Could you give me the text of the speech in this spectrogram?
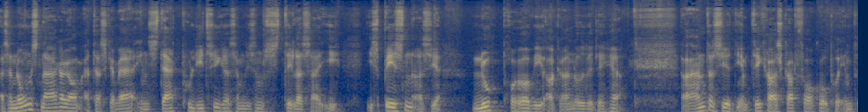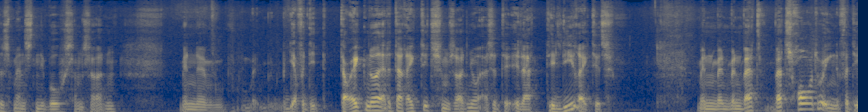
Altså, nogen snakker jo om, at der skal være en stærk politiker, som ligesom stiller sig i, i spidsen og siger, nu prøver vi at gøre noget ved det her. Og andre siger, at det kan også godt foregå på embedsmandsniveau som sådan. Men øh, ja, fordi der er jo ikke noget af det, der er rigtigt som sådan jo. Altså det, eller det er lige rigtigt. Men, men, men hvad, hvad tror du egentlig? Fordi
